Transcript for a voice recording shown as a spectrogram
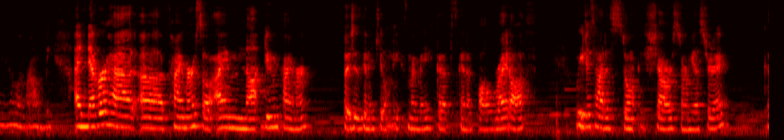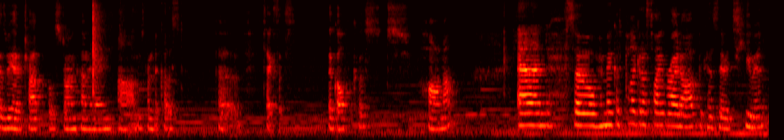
Wrong with me? I never had a primer, so I'm not doing primer, which is gonna kill me because my makeup's gonna fall right off. We just had a storm, shower storm yesterday because we had a tropical storm coming in um, from the coast of Texas, the Gulf Coast, Hanna. And so my makeup's probably gonna slide right off because it's humid.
